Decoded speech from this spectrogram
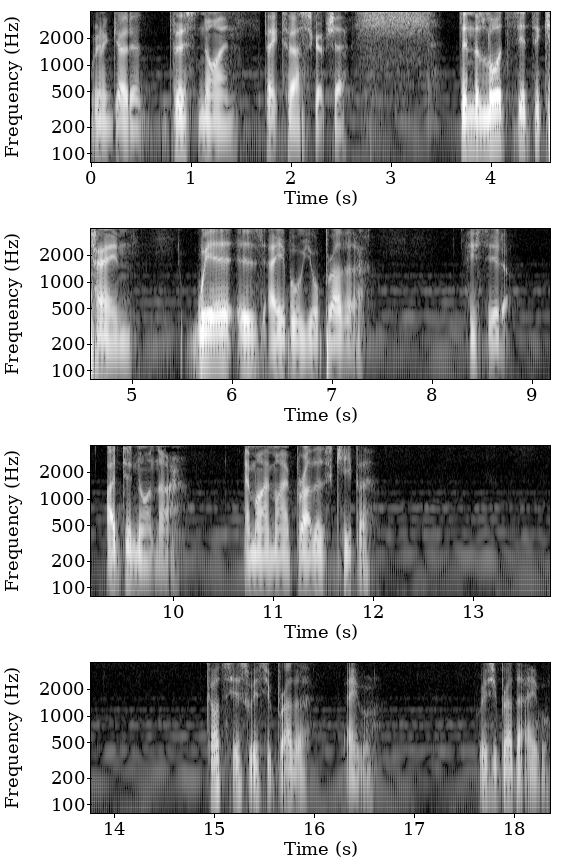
We're going to go to verse 9, back to our scripture. Then the Lord said to Cain, Where is Abel, your brother? He said, I do not know. Am I my brother's keeper? God says, Where's your brother, Abel? Where's your brother, Abel?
